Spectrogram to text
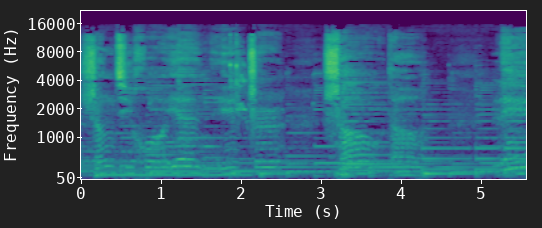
升起火焰一直烧到黎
